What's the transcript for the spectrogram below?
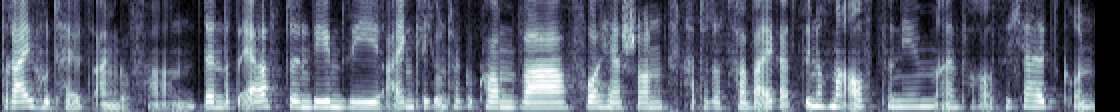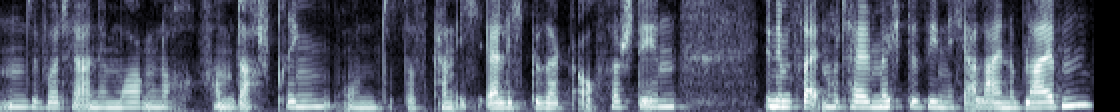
drei Hotels angefahren. Denn das erste, in dem sie eigentlich untergekommen war, vorher schon, hatte das verweigert, sie nochmal aufzunehmen, einfach aus Sicherheitsgründen. Sie wollte ja an dem Morgen noch vom Dach springen und das kann ich ehrlich gesagt auch verstehen. In dem zweiten Hotel möchte sie nicht alleine bleiben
